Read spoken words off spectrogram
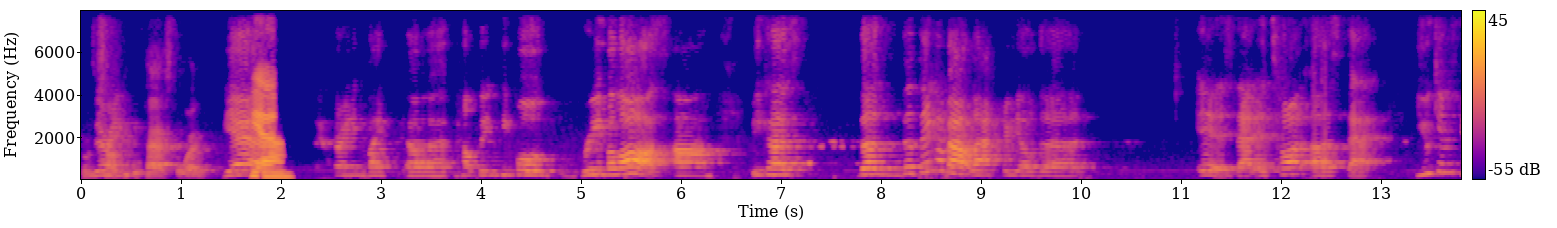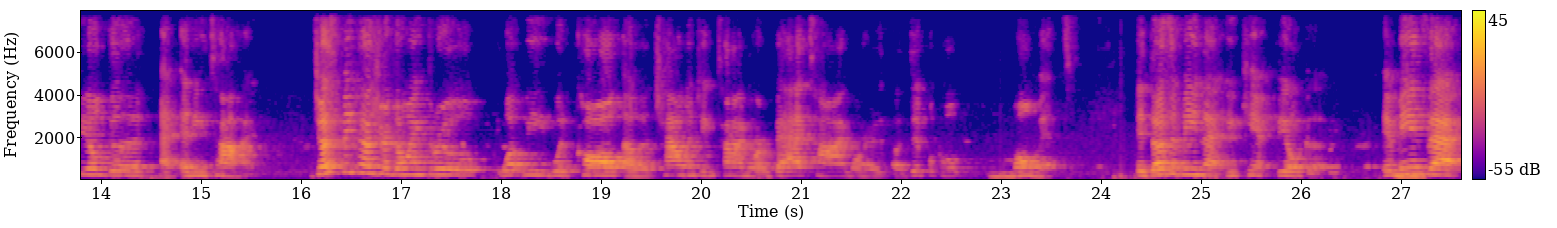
when some people passed away. Yeah, yeah, during like uh, helping people grieve a loss, um, because the the thing about laughter yoga is that it taught us that you can feel good at any time just because you're going through what we would call a challenging time or a bad time or a, difficult moment, it doesn't mean that you can't feel good. It mm-hmm. means that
